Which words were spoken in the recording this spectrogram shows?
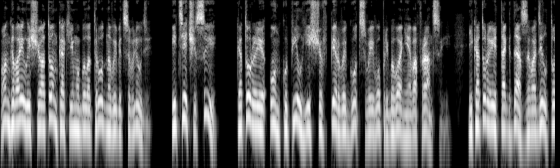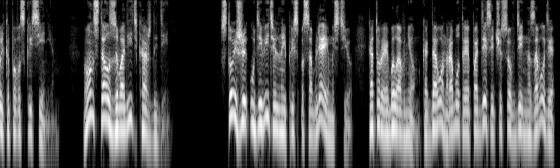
Он говорил еще о том, как ему было трудно выбиться в люди. И те часы, которые он купил еще в первый год своего пребывания во Франции, и которые тогда заводил только по воскресеньям, он стал заводить каждый день с той же удивительной приспособляемостью, которая была в нем, когда он, работая по 10 часов в день на заводе,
